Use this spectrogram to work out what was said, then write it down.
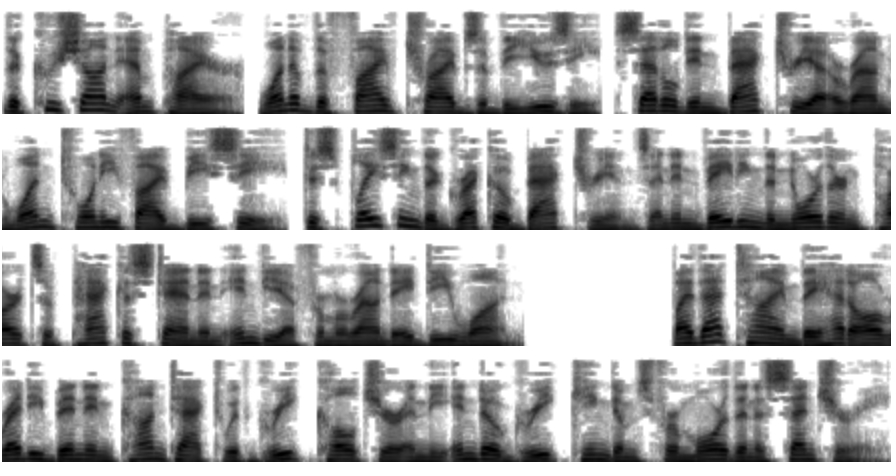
The Kushan Empire, one of the five tribes of the Yuezhi, settled in Bactria around 125 BC, displacing the Greco-Bactrians and invading the northern parts of Pakistan and India from around AD 1. By that time they had already been in contact with Greek culture and the Indo-Greek kingdoms for more than a century.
